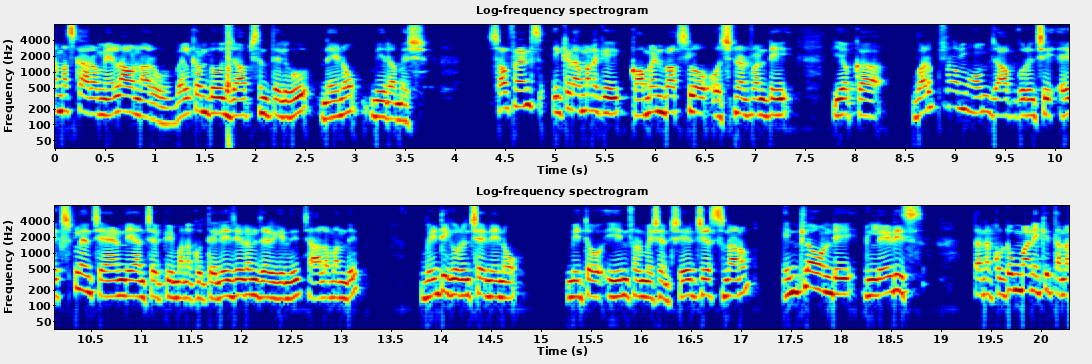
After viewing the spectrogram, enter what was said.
నమస్కారం. ఎలా ఉన్నారు? Welcome to jobs in Telugu నేను మీ రమేష్. సో ఫ్రెండ్స్ ఇక్కడ మనకి కామెంట్ బాక్స్లో వచ్చినటువంటి ఈ యొక్క వర్క్ ఫ్రమ్ హోమ్ జాబ్ గురించి ఎక్స్ప్లెయిన్ చేయండి అని చెప్పి మనకు తెలియజేయడం జరిగింది చాలామంది. వీటి గురించే నేను మీతో ఈ ఇన్ఫర్మేషన్ షేర్ చేస్తున్నాను. ఇంట్లో ఉండి లేడీస్ తన కుటుంబానికి తన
